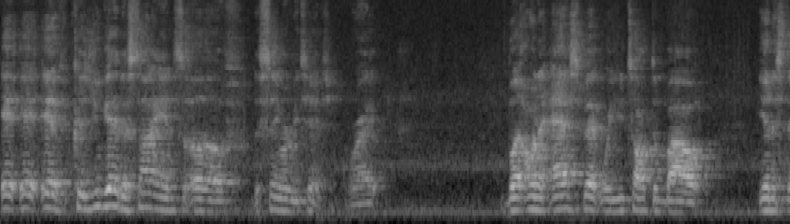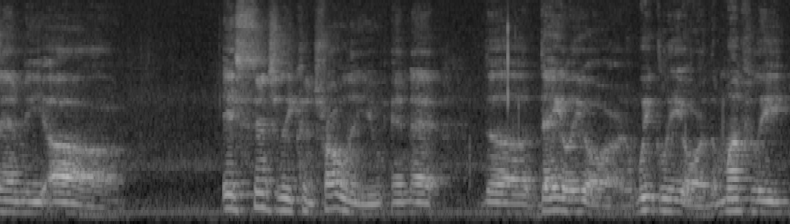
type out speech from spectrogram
if because you get the science of the semen retention, right? But on an aspect where you talked about, you understand me, uh, essentially controlling you in that the daily or the weekly or the monthly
